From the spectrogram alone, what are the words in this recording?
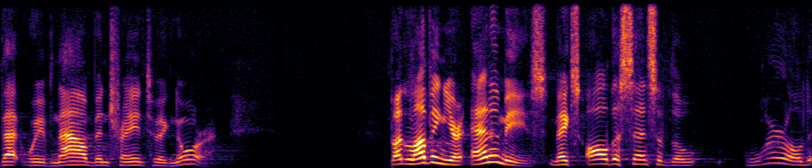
that we've now been trained to ignore. But loving your enemies makes all the sense of the world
